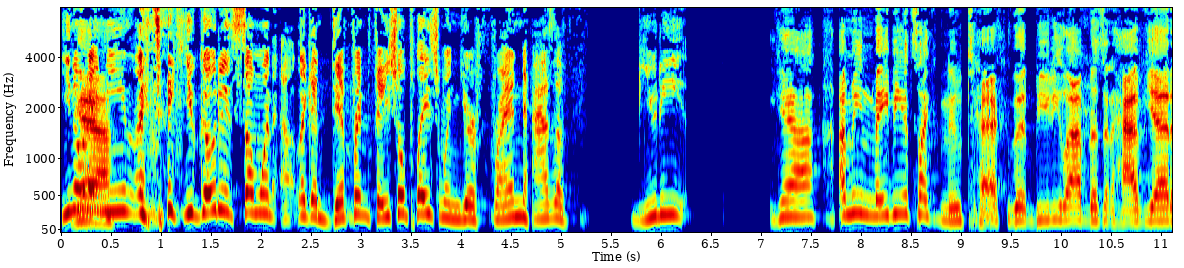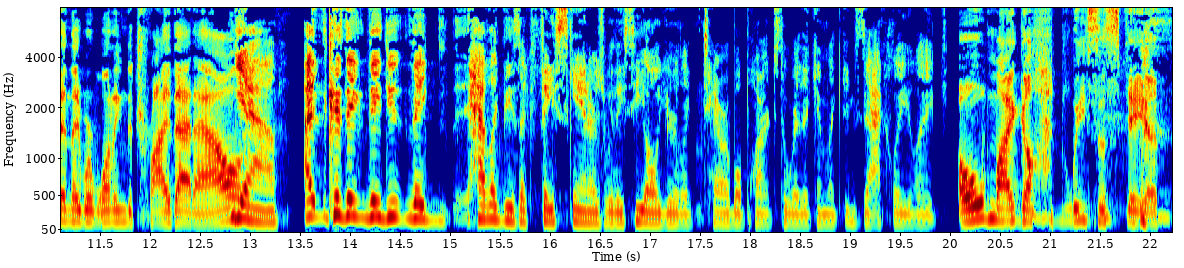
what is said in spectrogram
You know what I mean? Like, like you go to someone like a different facial place when your friend has a beauty. Yeah, I mean, maybe it's like new tech that Beauty Lab doesn't have yet, and they were wanting to try that out. Yeah, because they they do they have like these like face scanners where they see all your like terrible parts to where they can like exactly like Oh my God, Lisa Scan.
